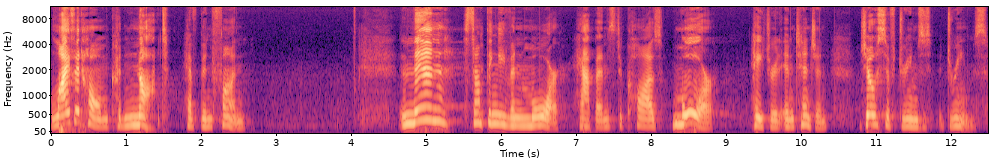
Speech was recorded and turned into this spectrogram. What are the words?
Life at home could not have been fun. And then something even more happens to cause more hatred and tension. Joseph dreams dreams.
